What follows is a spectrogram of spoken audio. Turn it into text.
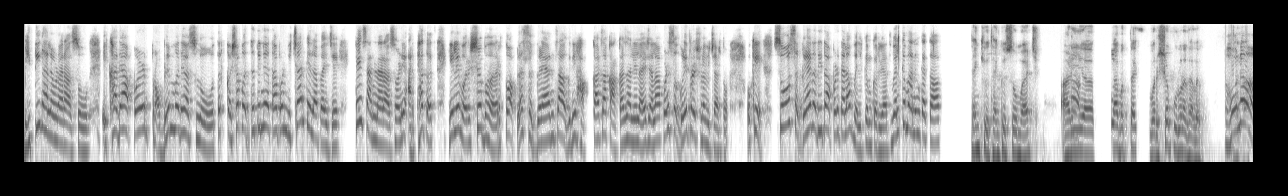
भीती घालवणारा असो एखाद्या आपण प्रॉब्लेममध्ये असलो तर कशा पद्धतीने आता आपण विचार केला पाहिजे हे सांगणारा असो. आणि अर्थातच गेले वर्षभर तो आपला सगळ्यांचा अगदी हक्काचा काका झालेला आहे ज्याला आपण सगळे प्रश्न विचारतो. ओके सो सगळ्यात आधी तर आपण त्याला वेलकम करूयात. वेलकम आनंद काका. थँक्यू थँक्यू सो मच आणि बघता वर्ष पूर्ण झालं. हो ना.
